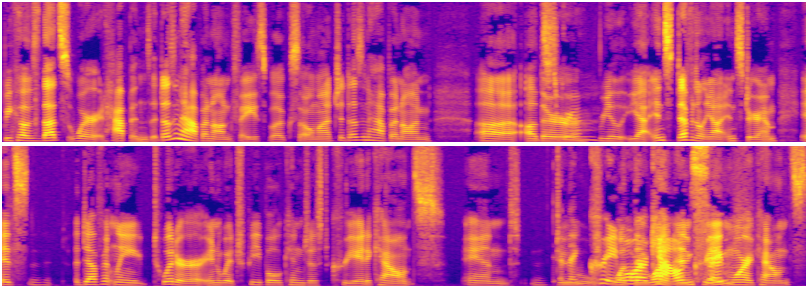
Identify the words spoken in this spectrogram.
because that's where it happens. It doesn't happen on Facebook so much. It doesn't happen on uh, other Instagram. really yeah. It's definitely not Instagram. It's definitely Twitter in which people can just create accounts and do And then create what more they want and create and- more accounts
